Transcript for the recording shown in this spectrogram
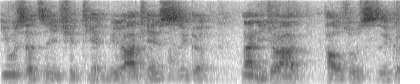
user 自己去填，比如说他填十个，那你就要跑出十个。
